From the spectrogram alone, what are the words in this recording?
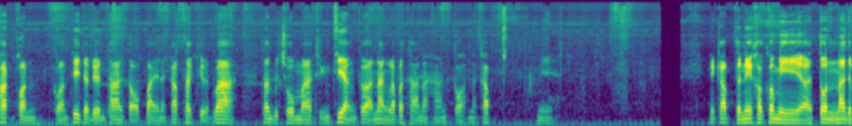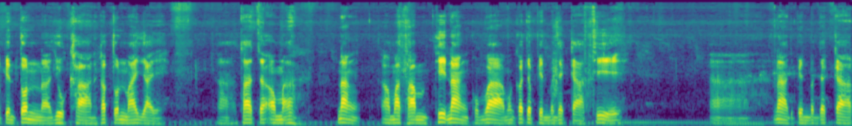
พักผ่อนก่อนที่จะเดินทางต่อไปนะครับ ถ้าเกิดว่า ท่านผู้ชมมาถึงเที่ยงก็นั่งรับประทานอาหารก่อนนะครับนี่นี่ครับตอนนี้เขาก็มีต้นน่าจะเป็นต้นยูคานะครับ ต้นไม้ใหญ่ถ้าจะเอามานั่งเอามาทำที่นั่ง ผมว่ามันก็จะเป็นบรรยากาศที่น่าจะเป็นบรรยากาศ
